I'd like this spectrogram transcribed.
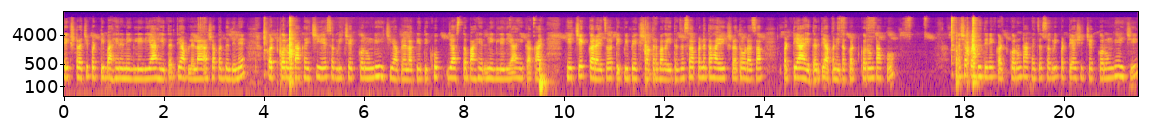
एक्स्ट्राची पट्टी बाहेर निघलेली आहे तर ती आपल्याला अशा पद्धतीने कट करून टाकायची आहे. सगळी चेक करून घ्यायची आपल्याला की ती खूप जास्त बाहेर निघलेली आहे का काय. हे चेक करायचं टिपीपेक्षा. तर बघा इथं जसं आपण आता हा एक्स्ट्रा थोडासा पट्टी आहे तर ती आपण इथं कट करून टाकू. अशा पद्धतीने कट करून टाकायचं. सगळी पट्टी अशी चेक करून घ्यायची.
